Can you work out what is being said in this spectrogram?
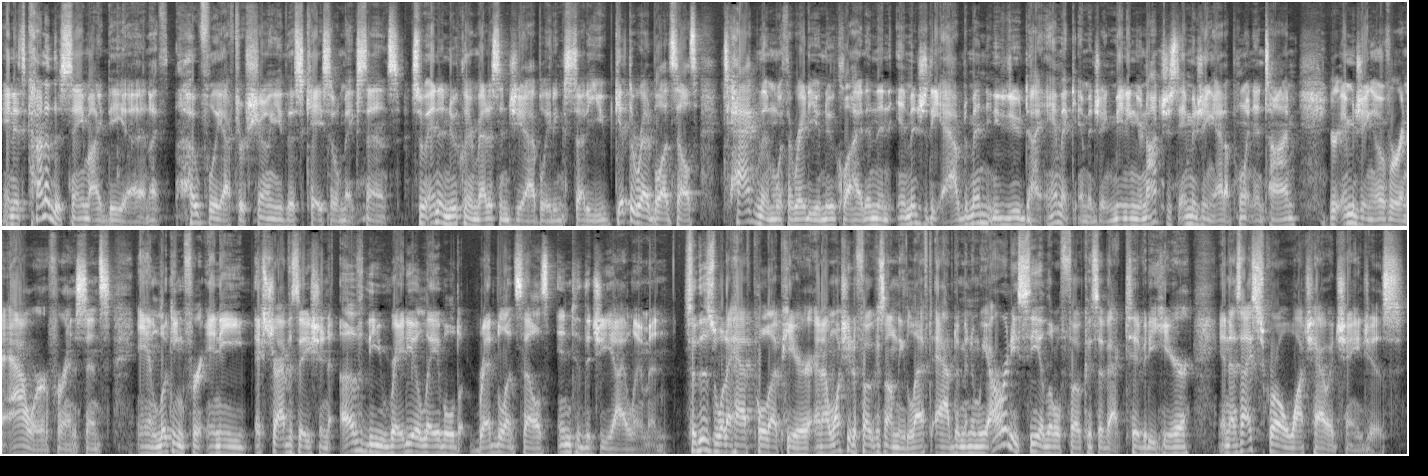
And it's kind of the same idea. And I, hopefully after showing you this case, it'll make sense. So in a nuclear medicine GI bleeding study, you get the red blood cells, tag them with a radionuclide, and then image the abdomen. And you do dynamic imaging, meaning you're not just imaging at a point in time, you're imaging over an hour, for instance, and looking for any extravasation of the radio-labeled red blood cells into the GI lumen abdomen. So this is what I have pulled up here, and I want you to focus on the left abdomen, and we already see a little focus of activity here, and as I scroll, watch how it changes.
